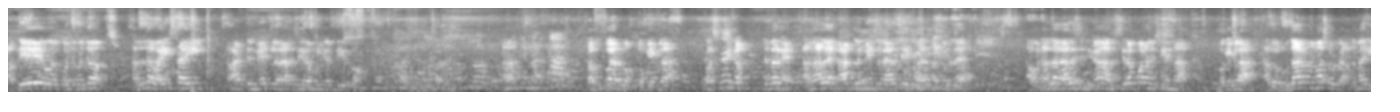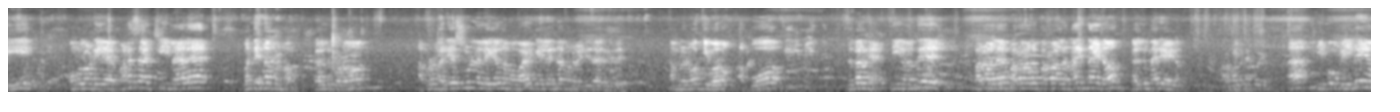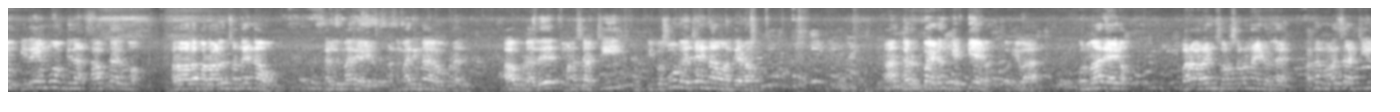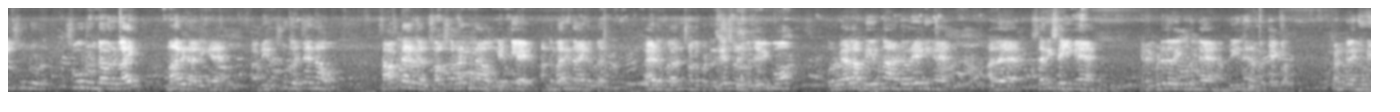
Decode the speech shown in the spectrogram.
அப்படியே ஒரு கொஞ்சம் கொஞ்சம் நல்ல வயசாகி காட்டு மேட்ல வேலை செய்யறவங்களுக்கு எப்படி இருக்கும்? ரஃப்பா இருக்கும். ஓகேங்களா? ஃபர்ஸ்ட் இது பாருங்க அதனால காட்டுல மேட்ல வேலை செய்யக்கூடாதுன்னு நான் சொல்லல. அவங்க நல்லா வேலை செஞ்சுக்கா அது சிறப்பான விஷயம் தான் ஓகேங்களா? அது ஒரு உதாரணமா சொல்றேன். அந்த மாதிரி உங்களுடைய மனசாட்சி மேல வந்து என்ன பண்ணும்? கல் படம். அப்புறம் நிறைய சூழ்நிலைகள் நம்ம வாழ்க்கையில என்ன பண்ண வேண்டியதா இருக்குது? நம்மளை நோக்கி வரும். அப்போ இது பாருங்க நீங்க வந்து பரவாயில்ல பரவாயில்ல பரவாயில்லன்னா என்ன ஆயிடும்? கல்லு மாதிரி ஆயிடும். ஆ, இப்போ உங்க இதயம் இதயமும் அப்படிதான். சாஃப்டா இருக்கும். பரவாயில்ல பரவாயில்லன்னு சொன்னா என்ன ஆகும்? கல்லு மாதிரி ஆயிடும். அந்த மாதிரி என்ன ஆகக்கூடாது? ஆகக்கூடாது. மனசாட்சி. இப்போ சூடு வச்சா என்ன ஆகும் அந்த இடம்? ஆ கருப்பாயிடும் கெட்டியாயிடும். ஓகேவா? ஒரு மாதிரி ஆயிடும். வர வரன்னு சொர சொரன்னு ஆயிடும்ல. அதான் மனசாட்சியில் சூடு சூடுண்டவர்களாய் மாறிடாதீங்க. அப்படின்னு சூடு வச்சா என்ன ஆகும்? சாஃப்டா இருக்காது சொர சொரன்னு என்ன ஆகும்? கெட்டியாயிடும். அந்த மாதிரி என்ன ஆயிடக்கூடாது? ஆயிடக்கூடாதுன்னு சொல்லப்பட்டிருக்கு. ஸோ நம்ம ஜெபிப்போம். ஒருவேளை அப்படி இருந்தால் ஆண்டவரே நீங்க அதை சரி செய்யுங்க. எனக்கு விடுதலை கொடுங்க அப்படின்னு நம்ம கேட்கலாம். கண்களை மூடி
